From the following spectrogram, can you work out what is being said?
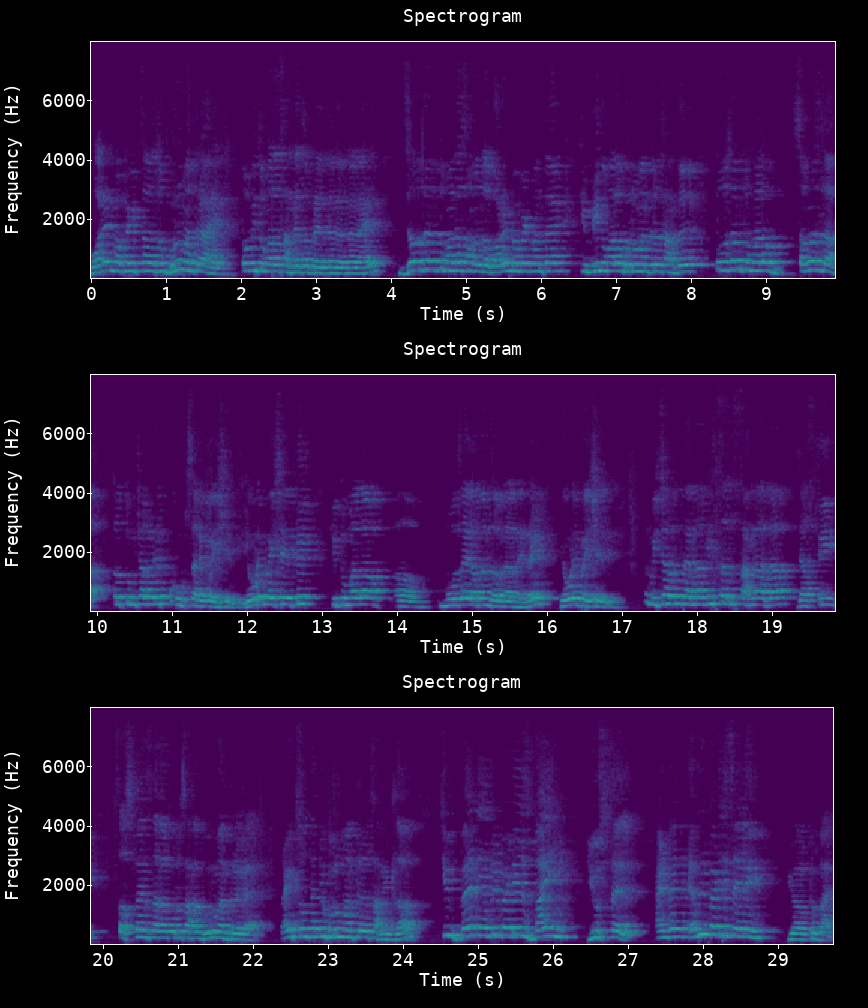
वॉरेन बफेटचा जो गुरुमंत्र आहे तो मी तुम्हाला सांगण्याचा प्रयत्न करणार आहे. जो जर तुम्हाला समजला वॉरेन बफेट म्हणताय की मी तुम्हाला गुरुमंत्र सांगतोय तो जर तुम्हाला समजला तर तुमच्याकडे खूप सारे पैसे येतील. एवढे पैसे येतील की तुम्हाला मोजायला पण जमणार नाही राईट एवढे पैसे येतील. तर विचारलं त्यांना की सर सांगा आता जास्ती सस्पेन्स नका करून सांगा गुरुमंत्र काय? राईट सो त्यांनी गुरुमंत्र सांगितला की when everybody is buying you sell and when everybody selling you have to buy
